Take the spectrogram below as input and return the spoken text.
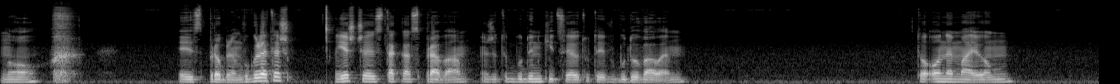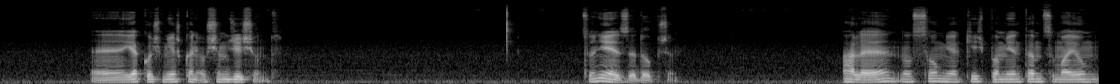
no jest problem. W ogóle też jeszcze jest taka sprawa, że te budynki, co ja tutaj wybudowałem, to one mają e, jakość mieszkań 80. Co nie jest za dobrze. Ale no są jakieś, pamiętam, co mają,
